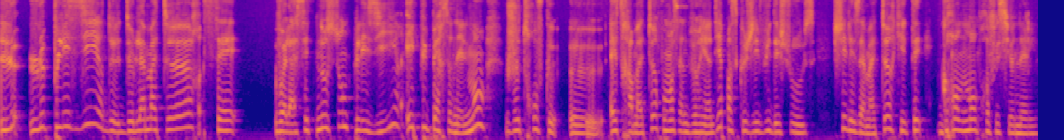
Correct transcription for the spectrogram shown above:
Le, plaisir de l'amateur, c'est voilà cette notion de plaisir. Et puis personnellement, je trouve que euh, être amateur, pour moi, ça ne veut rien dire parce que j'ai vu des choses chez les amateurs qui étaient grandement professionnelles.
